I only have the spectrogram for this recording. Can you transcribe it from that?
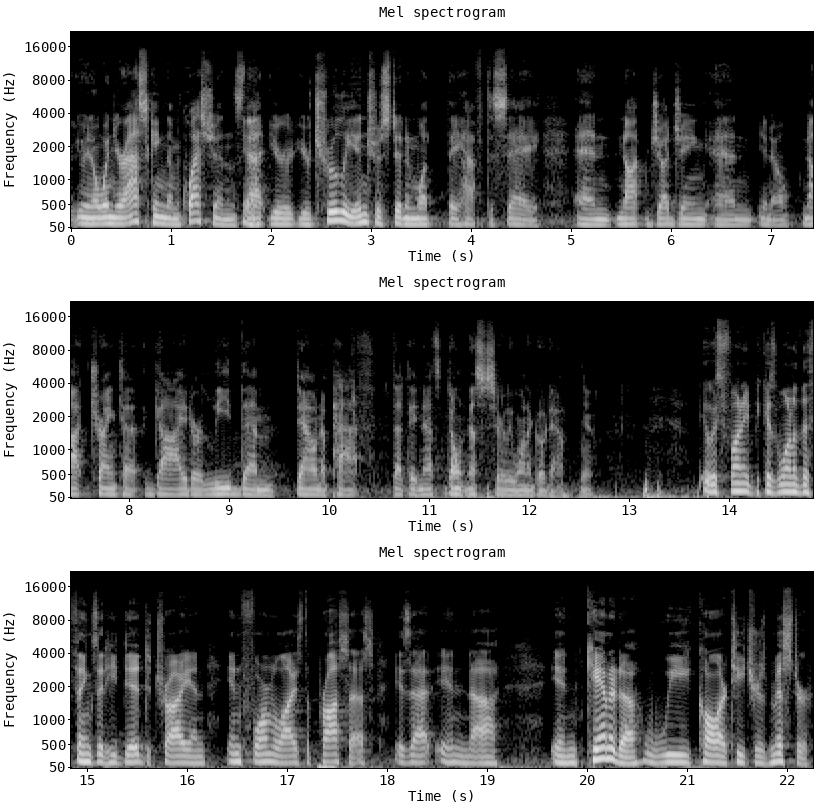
you know when you're asking them questions Yeah. that you're you're truly interested in what they have to say and not judging and you know not trying to guide or lead them down a path that they ne- don't necessarily want to go down. yeah. It was funny because one of the things that he did to try and informalize the process is that in uh, in Canada we call our teachers Mister,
